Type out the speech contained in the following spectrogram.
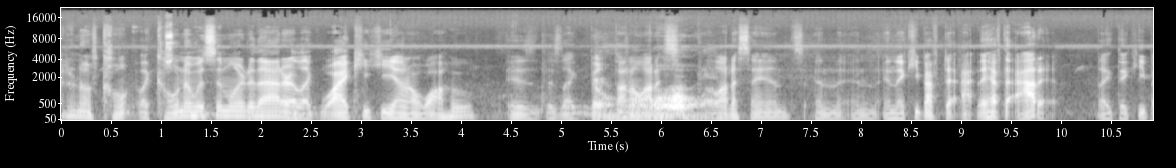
I don't know if Kona, like Kona was similar to that or like Waikiki on Oahu is is like built on a lot of a lot of sands and and and they keep have to add, they have to add it. Like they keep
